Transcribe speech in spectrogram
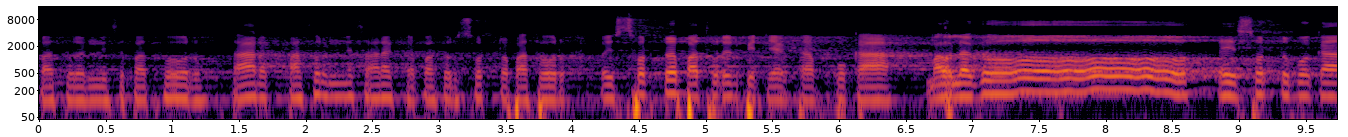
পাথরের নিচে পাথর, তার পাথরের নিচে আর একটা পাথর, ছোট্ট পাথর। ওই ছোট্ট পাথরের পেটে একটা পোকা। মাওলা গো, এই ছোট্ট পোকা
